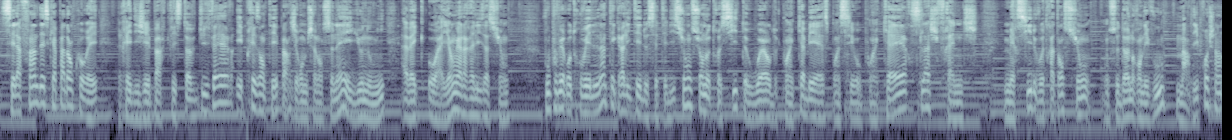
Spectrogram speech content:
C'est la fin d'Escapade en Corée, rédigée par Christophe Duvert et présentée par Jérôme Chalençonnet et Yunumi avec Oh à la réalisation. Vous pouvez retrouver l'intégralité de cette édition sur notre site world.kbs.co.kr slash French. Merci de votre attention. On se donne rendez-vous mardi prochain.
